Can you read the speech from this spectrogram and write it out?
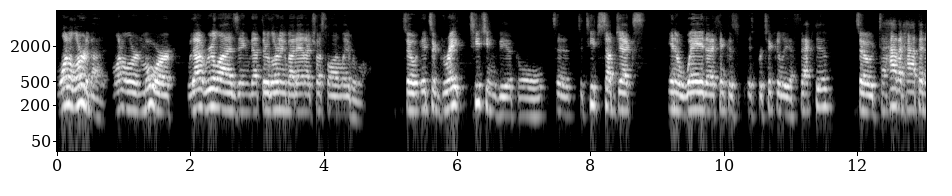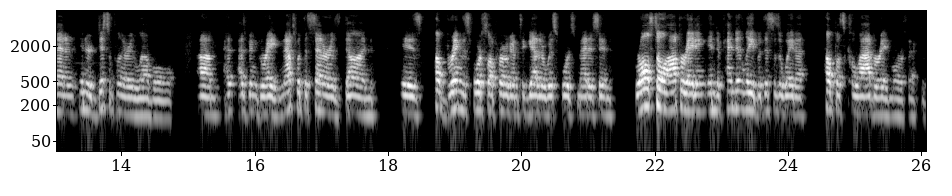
want to learn about it, want to learn more without realizing that they're learning about antitrust law and labor law. So it's a great teaching vehicle to, to teach subjects in a way that I think is, is particularly effective. So to have it happen at an interdisciplinary level um, has, has been great. And that's what the center has done is help bring the sports law program together with sports medicine. We're all still operating independently, but this is a way to help us collaborate more effectively.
